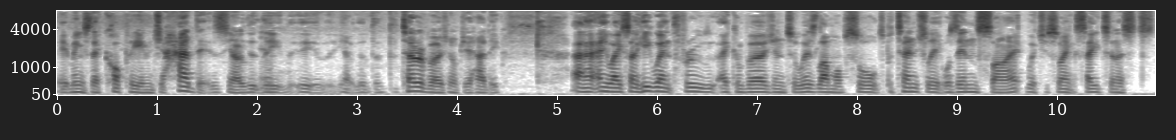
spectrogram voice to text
It means they're copying jihadis, you know the, yeah. the, the, you know the, the, the terror version of jihadi. Uh, anyway, so he went through a conversion to Islam of sorts. Potentially, it was insight, which is something Satanists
